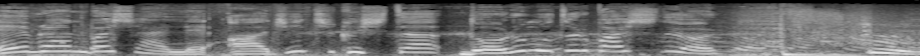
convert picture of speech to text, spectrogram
Evren Başer'le acil çıkışta doğru mudur başlıyor. Hmm.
